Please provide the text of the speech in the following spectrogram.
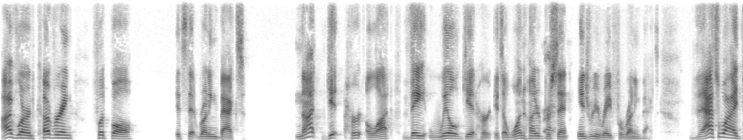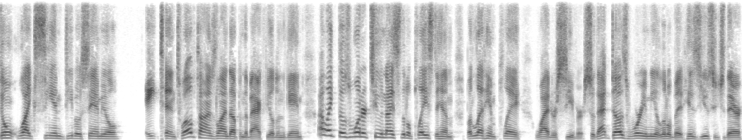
I've learned covering football, it's that running backs not get hurt a lot, they will get hurt. It's a 100% right. injury rate for running backs. That's why I don't like seeing Deebo Samuel 8, 10, 12 times lined up in the backfield in the game. I like those one or two nice little plays to him, but let him play wide receiver. So that does worry me a little bit, his usage there.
